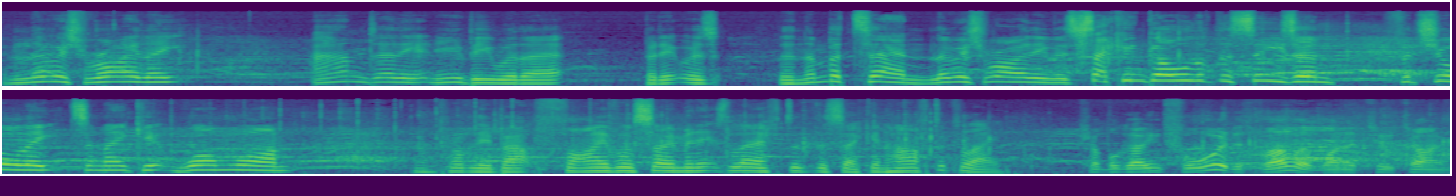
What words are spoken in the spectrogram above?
And Lewis Riley and Elliot Newby were there, but it was the number 10, Lewis Riley, with second goal of the season for Chorley to make it 1 1. And probably about five or so minutes left of the second half to play. Trouble going forward as well at one or two times.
